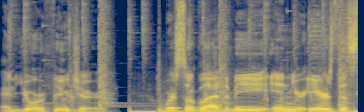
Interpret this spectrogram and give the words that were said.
and your future. We're so glad to be in your ears this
